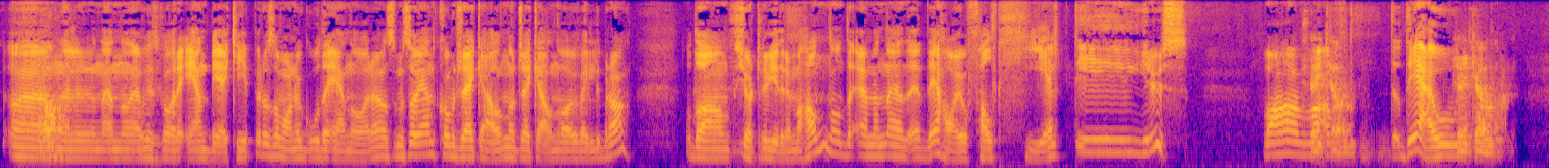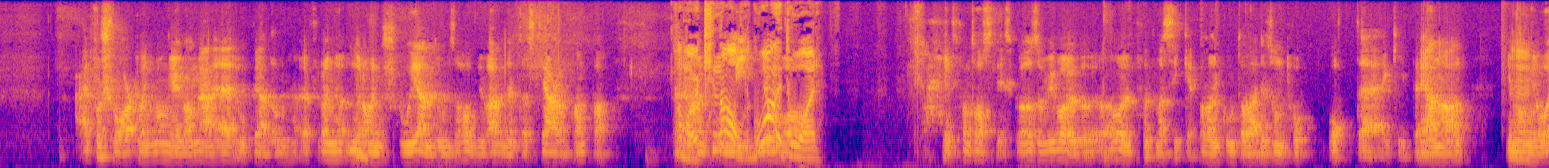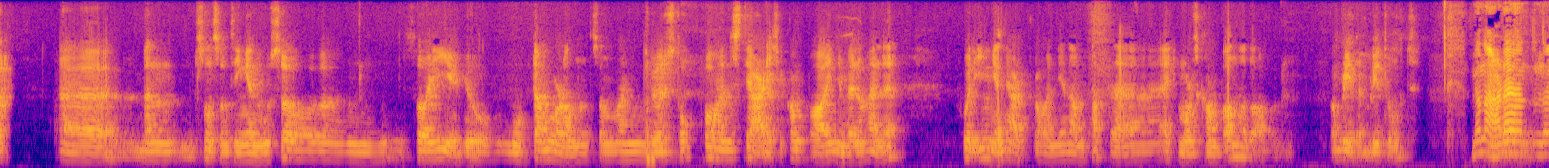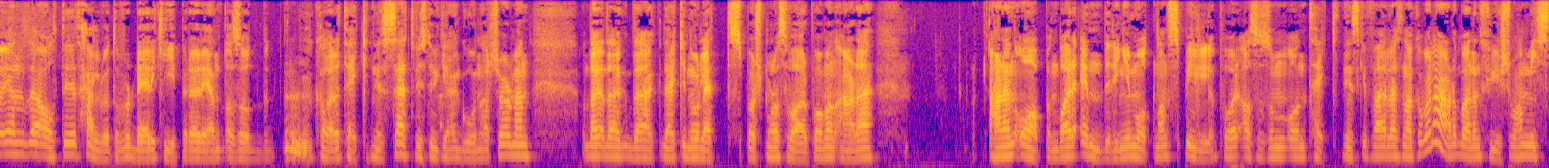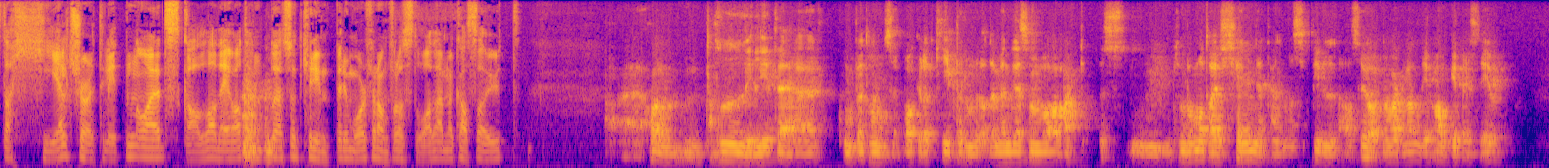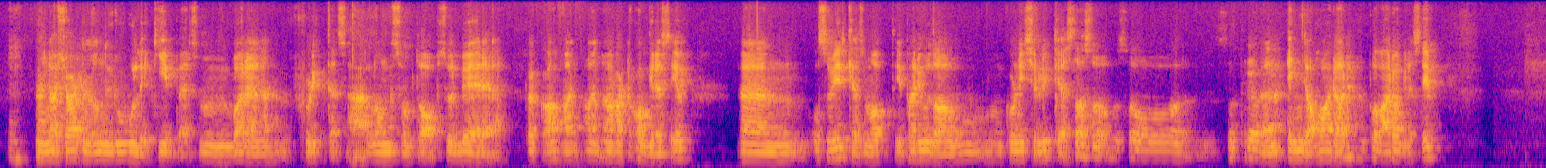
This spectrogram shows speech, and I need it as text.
Eh, eller en, en, jeg vil kalle det en B-keeper, og så var han jo god det ene året. Så, men så igjen kom Jake Allen, og Jake Allen var jo veldig bra. Og da kjørte de videre med han, det, men det, har jo falt helt i grus. Hva, hva. Det er jo. Jeg har forsvart han mange ganger eh, opp igjennom. For han, når han slo igjennom, så hadde han jo evnen til å stjele kamper. Han var jo knallgod i to år. Helt fantastisk. Altså, vi var jo, jeg var jo følte meg sikker på at han kom til å være en sånn topp åtte-keeper i NHL i mange år. Eh, men sånn som ting er nå, så, så gir han jo bort de målene som han bør stoppe. Og han stjeler ikke kamper innimellom heller. Får ingen hjelp fra han i de tette ettmålskampene, og da, da blir det blytungt. Men er det Det er alltid et helvete å vurdere keepere rent altså, kaller det teknisk sett, hvis du ikke er god nok sjøl. Men det, det, det, er, er ikke noe lett spørsmål å svare på. Men er det, er det en åpenbar endring i måten han spiller på, altså som, og en tekniske feil jeg snakker om, eller er det bare en fyr som har mista helt sjøltilliten og er et skall av det, og at han krymper i mål framfor å stå der med kassa ut? Har veldig lite kompetanse på akkurat keeperområdet, men det som vært som på en måte har kjennetegnet spillet, altså, er at han har vært veldig aggressiv. Han har ikke vært en sånn rolig keeper som bare flytter seg langsomt og absorberer pucker. Han, han har vært aggressiv. Um, og så virker det som at i perioder hvor han ikke lykkes, da, så, så, så prøver han enda hardere på å være aggressiv.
